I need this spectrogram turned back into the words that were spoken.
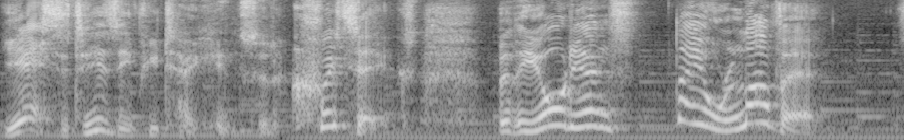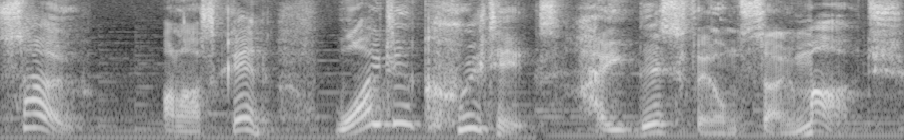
yes, it is if you take into the critics, but the audience, they all love it. So, I'll ask again, why do critics hate this film so much?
